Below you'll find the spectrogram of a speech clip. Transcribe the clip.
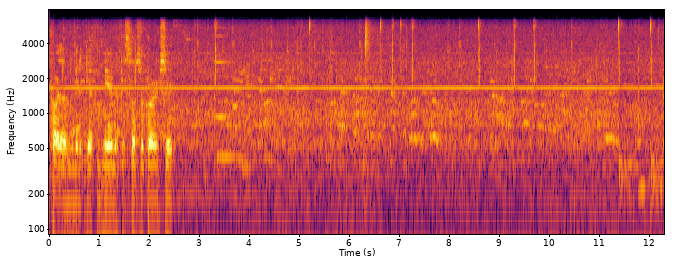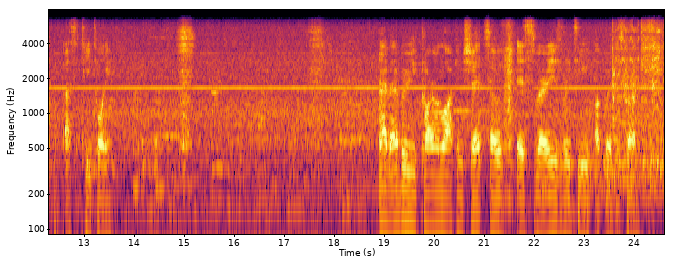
car that I'm gonna get from here, like a special car and shit. Every car unlock and shit, so it's very easily to upgrade this car.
